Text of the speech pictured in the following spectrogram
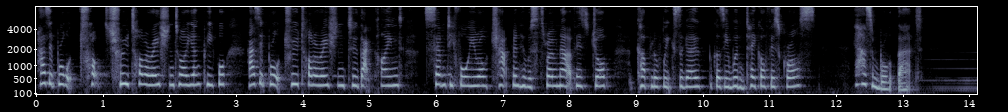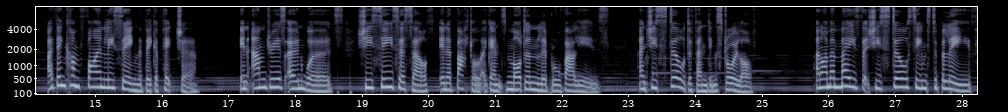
Has it brought tr- true toleration to our young people? Has it brought true toleration to that kind 74 year old chaplain who was thrown out of his job a couple of weeks ago because he wouldn't take off his cross? It hasn't brought that. I think I'm finally seeing the bigger picture. In Andrea's own words, she sees herself in a battle against modern liberal values, and she's still defending Stroilov. And I'm amazed that she still seems to believe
